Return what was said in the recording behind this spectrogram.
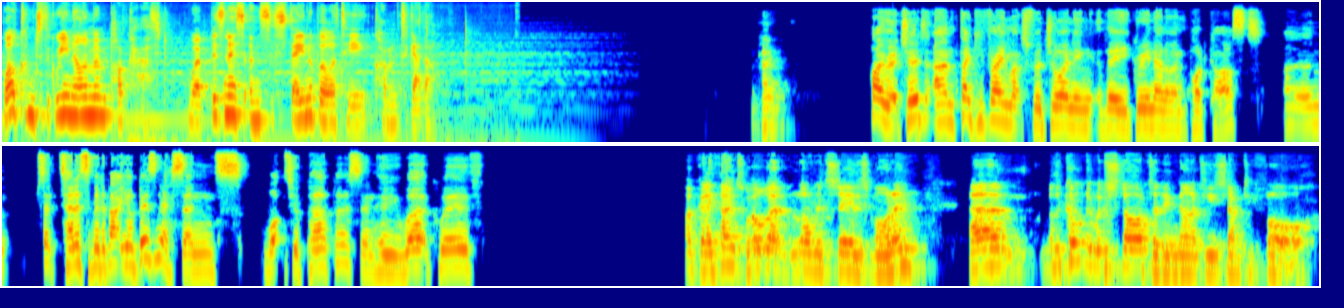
Welcome to the Green Element podcast, where business and sustainability come together. Okay. Hi, Richard, and thank you very much for joining the Green Element podcast. Um, so, tell us a bit about your business and what's your purpose and who you work with. Okay, thanks, Will. Lovely to see you this morning. Um, well, the company was started in 1974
